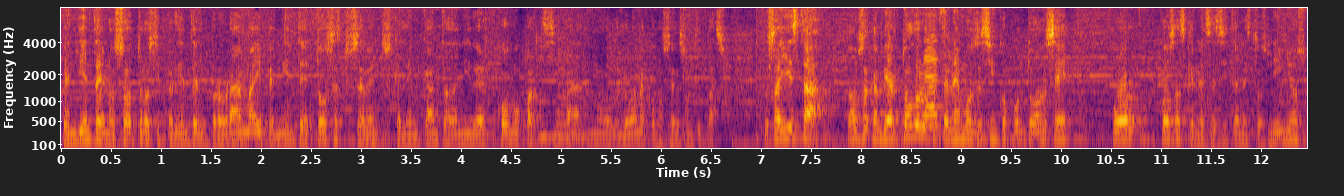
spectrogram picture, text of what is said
pendiente de nosotros y pendiente del programa y pendiente de todos estos eventos que le encanta a Dani ver cómo participa. No, lo van a conocer, es un tipazo. Entonces ahí está. Vamos a cambiar todo lo que tenemos de 5.11 por cosas que necesitan estos niños.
